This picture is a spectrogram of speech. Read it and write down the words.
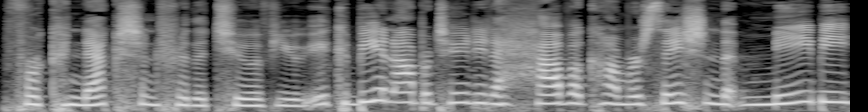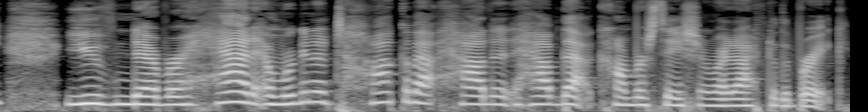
for connection for the two of you. It could be an opportunity to have a conversation that maybe you've never had. And we're going to talk about how to have that conversation right after the break.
